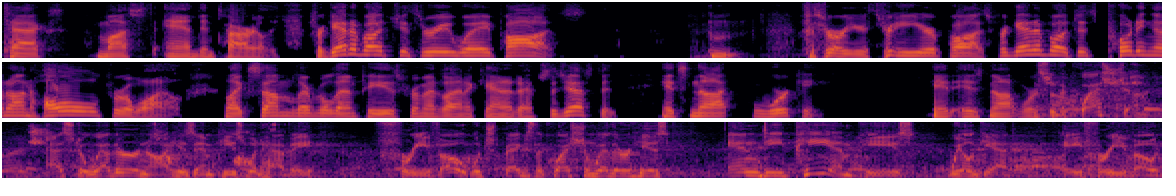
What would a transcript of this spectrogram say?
tax must end entirely. Forget about your three way pause. Hmm. For your three year pause. Forget about just putting it on hold for a while, like some Liberal MPs from Atlantic Canada have suggested. It's not working. It is not working. So the question as to whether or not his MPs would have a free vote, which begs the question whether his NDP MPs will get a free vote.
